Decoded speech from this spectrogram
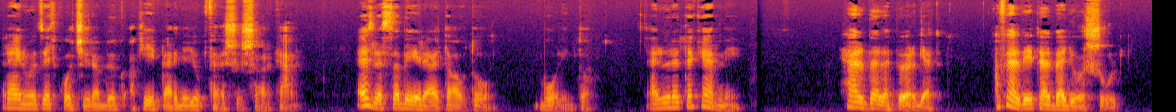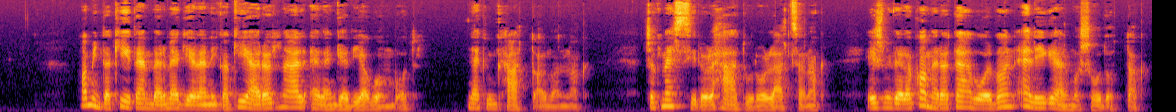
Reynolds egy kocsira bök a képernyő jobb felső sarkán. Ez lesz a bérelt autó. Bólintok. Előre tekerni? Hell belepörget. A felvétel begyorsul. Amint a két ember megjelenik a kiáratnál, elengedi a gombot. Nekünk háttal vannak. Csak messziről, hátulról látszanak, és mivel a kamera távol van, elég elmosódottak.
